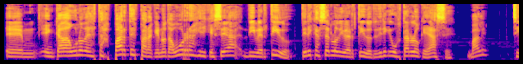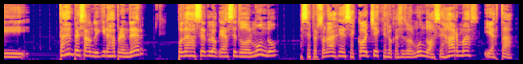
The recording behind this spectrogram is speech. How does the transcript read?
em, en cada una de estas partes para que no te aburras y que sea divertido. Tienes que hacerlo divertido, te tiene que gustar lo que haces, ¿vale? Si estás empezando y quieres aprender, puedes hacer lo que hace todo el mundo, haces personajes, haces coches, que es lo que hace todo el mundo, haces armas y ya está.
